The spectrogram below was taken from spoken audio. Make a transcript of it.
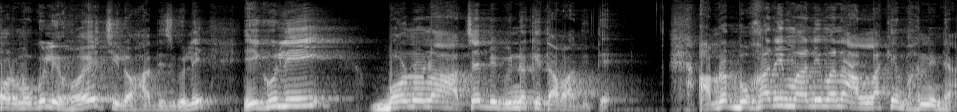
কর্মগুলি হয়েছিল, হাদিসগুলি, এগুলি বর্ণনা আছে বিভিন্ন কিতাবাদিতে। আমরা বুখারি মানি মানে আল্লাহকে মানি না।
